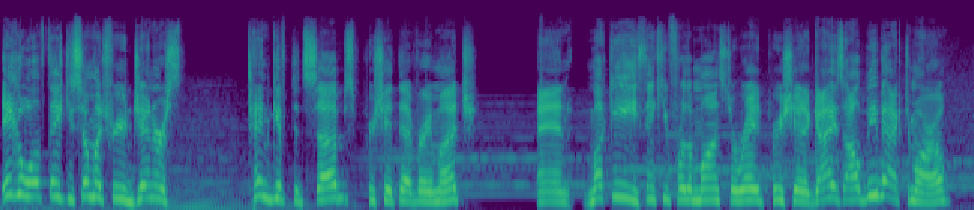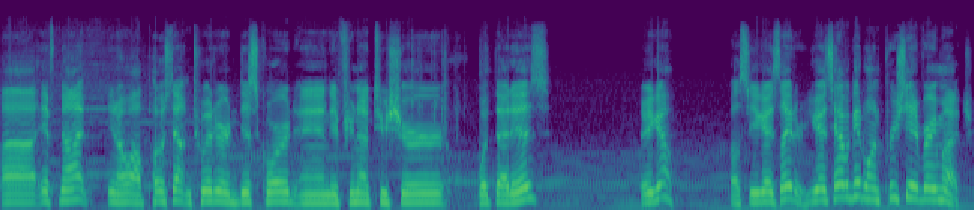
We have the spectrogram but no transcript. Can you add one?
Eagle Wolf, thank you so much for your generous 10 gifted subs. Appreciate that very much. And Mucky, thank you for the monster raid. Appreciate it. Guys, I'll be back tomorrow. Uh, if not, you know, I'll post out in Twitter and Discord. And if you're not too sure what that is, there you go. I'll see you guys later. You guys have a good one. Appreciate it very much.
